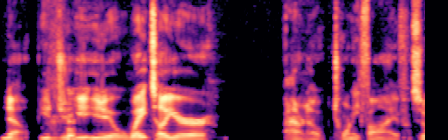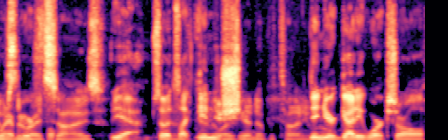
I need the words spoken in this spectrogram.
No, you you, you do wait till you're, I don't know, 25. So it's the right full- size. Yeah, so it's like then your you end up with tiny. then your gutty works are all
